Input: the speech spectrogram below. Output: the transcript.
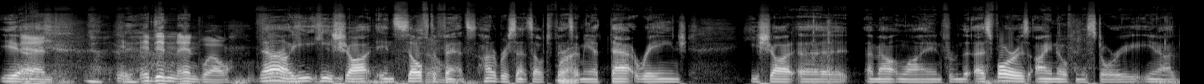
yeah. and it, it didn't end well. No, he, he shot in self defense, hundred percent self defense. I mean, at that range, he shot a, a mountain lion from the. As far as I know from the story, you know, I've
